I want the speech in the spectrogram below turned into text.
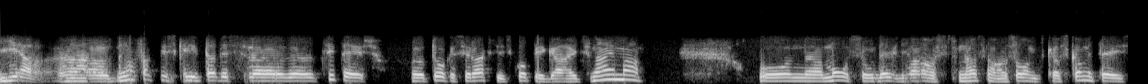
Jā, uh, nu, faktiski tad es uh, citēšu to, kas ir rakstīts kopīgā aicinājumā. Un mūsu deviņu valstu Nacionālās olimpiskās komitejas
